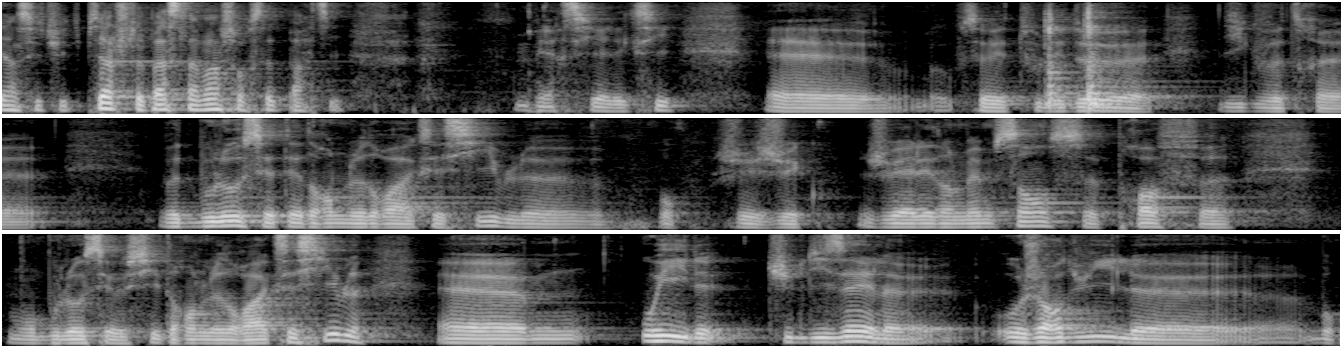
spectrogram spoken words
et ainsi de suite. Pierre, je te passe la main sur cette partie. Merci Alexis. Euh, vous avez tous les deux euh, dit que votre, votre boulot, c'était de rendre le droit accessible. bon, je, je, je, vais aller dans le même sens. Prof, mon boulot, c'est aussi de rendre le droit accessible. Oui, tu le disais, aujourd'hui, bon,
